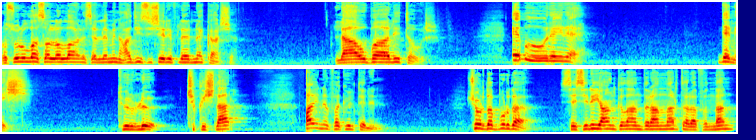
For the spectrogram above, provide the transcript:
Resulullah sallallahu aleyhi ve sellemin hadisi şeriflerine karşı laubali tavır. Ebu Hureyre demiş. Türlü çıkışlar aynı fakültenin şurada burada sesini yankılandıranlar tarafından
